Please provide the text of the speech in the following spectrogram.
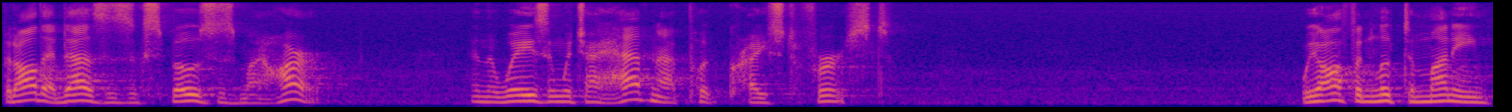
But all that does is exposes my heart and the ways in which I have not put Christ first. We often look to money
